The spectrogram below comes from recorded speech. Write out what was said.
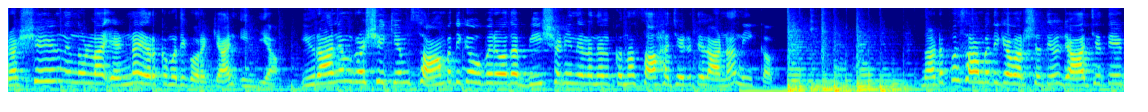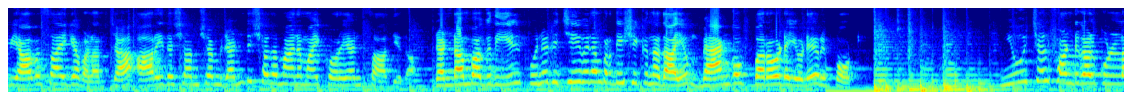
റഷ്യയിൽ നിന്നുള്ള എണ്ണ ഇറക്കുമതി കുറയ്ക്കാൻ ഇന്ത്യ. ഇറാനും റഷ്യയ്ക്കും സാമ്പത്തിക ഉപരോധ ഭീഷണി നിലനിൽക്കുന്ന സാഹചര്യത്തിലാണ് നീക്കം. നടപ്പ് സാമ്പത്തിക വർഷത്തിൽ രാജ്യത്തെ വ്യാവസായിക വളർച്ച ആറ് ദശാംശം രണ്ട് ശതമാനമായി കുറയാൻ സാധ്യത. രണ്ടാം പകുതിയിൽ പുനരുജ്ജീവനം പ്രതീക്ഷിക്കുന്നതായും ബാങ്ക് ഓഫ് ബറോഡയുടെ റിപ്പോർട്ട്. മ്യൂച്വൽ ഫണ്ടുകൾക്കുള്ള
